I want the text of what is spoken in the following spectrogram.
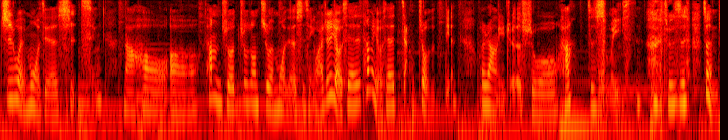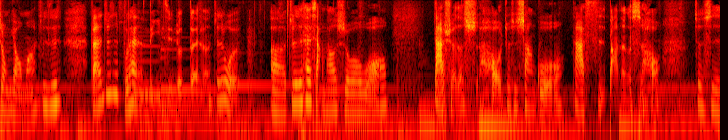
枝微末节的事情，然后呃，他们除了注重枝微末节的事情以外，就是有些他们有些讲究的点会让你觉得说哈，这是什么意思？就是这很重要吗？就是反正就是不太能理解就对了。就是我呃，就是在想到说我大学的时候就是上过大四吧，那个时候就是。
